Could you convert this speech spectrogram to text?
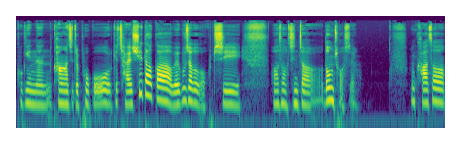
거기 있는 강아지들 보고 이렇게 잘 쉬다가 외부 자극 없이 와서 진짜 너무 좋았어요. 가서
